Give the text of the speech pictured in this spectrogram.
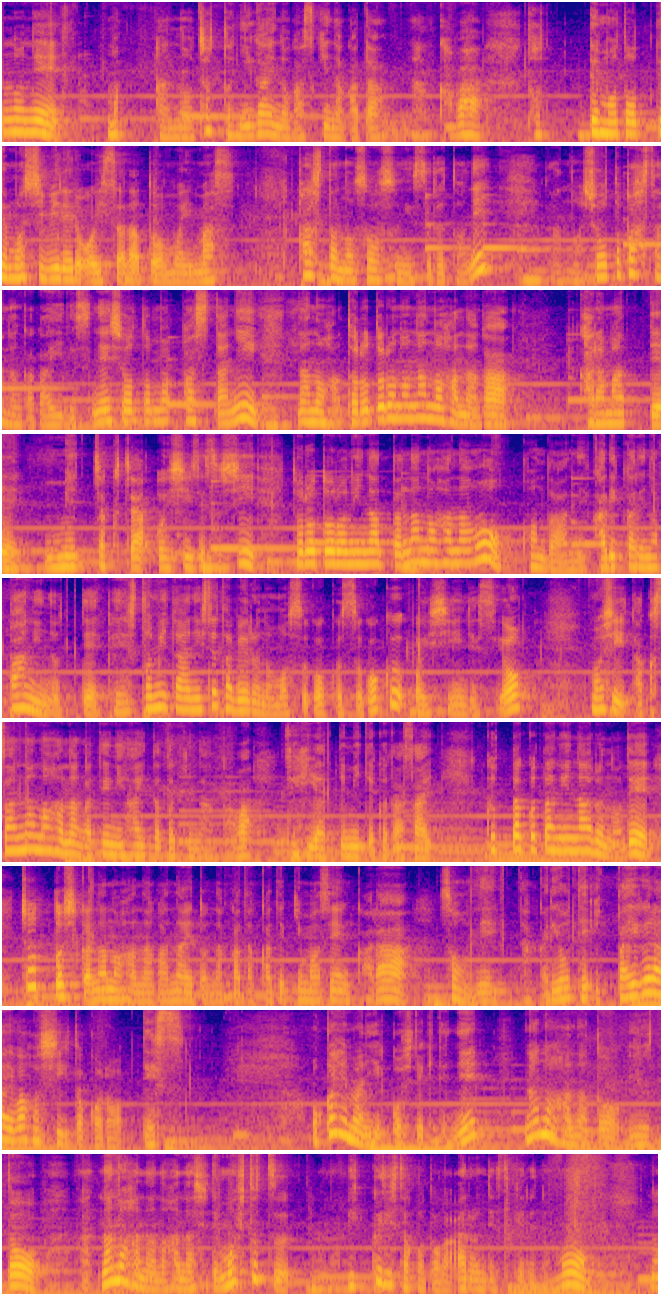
のね、ま、あのちょっと苦いのが好きな方なんかはとってもとってもしびれる美味しさだと思います。パスタのソースにするとねあのショートパスタなんかがいいですねショートパスタに菜の葉とろとろの菜の花が絡まってめちゃくちゃ美味しいですしとろとろになった菜の花を今度はねカリカリのパンに塗ってペーストみたいにして食べるのもすごくすごく美味しいんですよ。もしたくさん菜の花が手に入った時なんかは是非やってみてください。くったくたになるのでちょっとしか菜の花がないとなかなかできませんからそうねなんか両手いっぱいぐらいは欲しいところです。岡山に引っ越してきてね菜の花というと菜の花の話でもう一つびっくりしたことがあるんですけれども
